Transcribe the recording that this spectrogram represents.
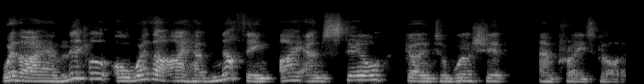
whether I have little, or whether I have nothing, I am still going to worship and praise God.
